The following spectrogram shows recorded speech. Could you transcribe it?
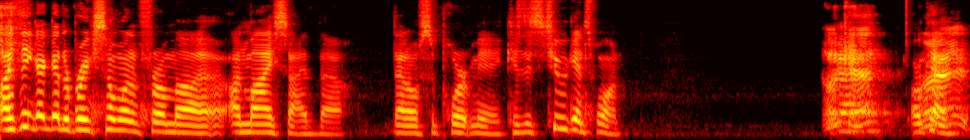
I think I got to bring someone from uh, on my side though that'll support me because it's two against one. Okay, Okay. right.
